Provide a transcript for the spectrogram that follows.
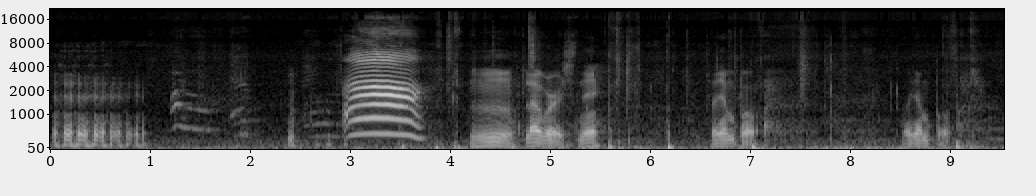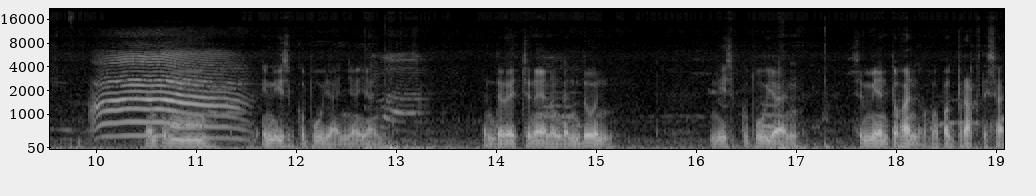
Hmm, flowers, ne? So, yan po. So, yan po. Yan po, iniisip ko po yan, yan, yan. Ang diretso na yan hanggang dun. Iniisip ko po yan, simientohan o mapag-practicean.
